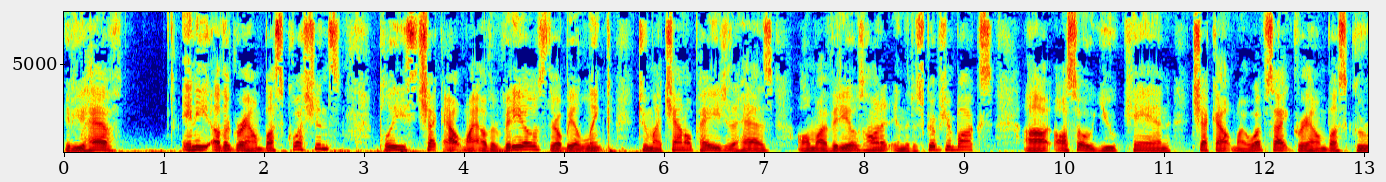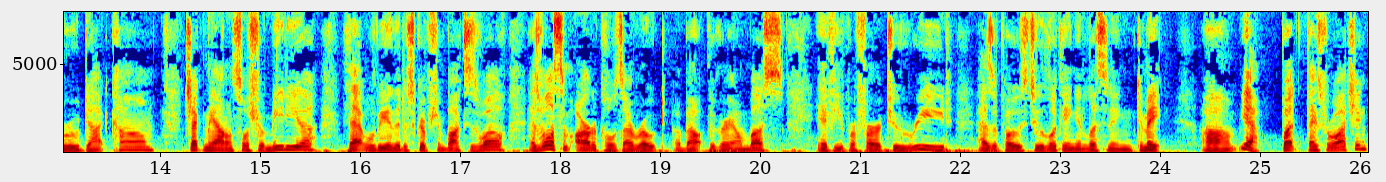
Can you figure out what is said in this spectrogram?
If you have any other Greyhound bus questions, please check out my other videos. There'll be a link to my channel page that has all my videos on it in the description box. Uh, also, you can check out my website, greyhoundbusguru.com. Check me out on social media. That will be in the description box as well, as well as some articles I wrote about the Greyhound bus if you prefer to read as opposed to looking and listening to me. Um, yeah, but thanks for watching.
